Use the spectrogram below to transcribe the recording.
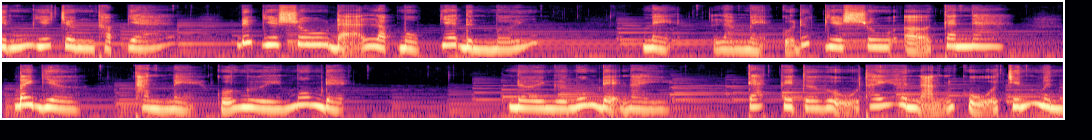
Chính dưới chân thập giá Đức Giêsu đã lập một gia đình mới. Mẹ là mẹ của Đức Giêsu ở Cana, bây giờ thành mẹ của người môn đệ. Nơi người môn đệ này, các Kitô hữu thấy hình ảnh của chính mình.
